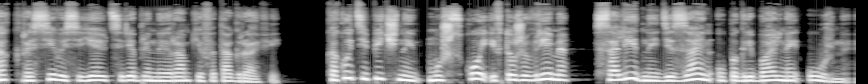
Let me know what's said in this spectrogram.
Как красиво сияют серебряные рамки фотографий. Какой типичный мужской и в то же время солидный дизайн у погребальной урны.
